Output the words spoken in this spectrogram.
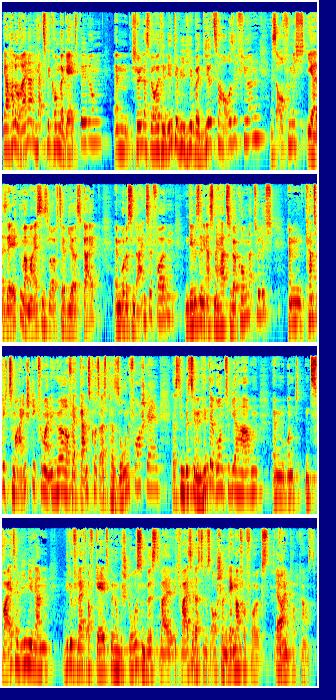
Ja, hallo Rainer, herzlich willkommen bei Geldbildung. Ähm, schön, dass wir heute ein Interview hier bei dir zu Hause führen. Ist auch für mich eher selten, weil meistens läuft es ja via Skype ähm, oder es sind Einzelfolgen. In dem Sinne erstmal herzlich willkommen natürlich. Ähm, kannst du dich zum Einstieg für meine Hörer vielleicht ganz kurz als Person vorstellen, dass die ein bisschen den Hintergrund zu dir haben ähm, und in zweiter Linie dann, wie du vielleicht auf Geldbildung gestoßen bist, weil ich weiß ja, dass du das auch schon länger verfolgst, ja. meinen Podcast.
